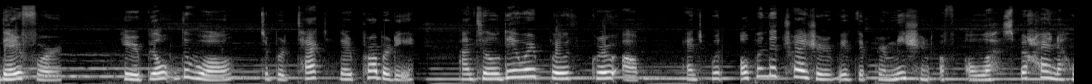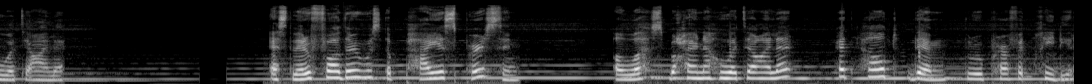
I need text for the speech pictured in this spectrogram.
Therefore, he rebuilt the wall to protect their property until they were both grow up and would open the treasure with the permission of Allah subhanahu wa ta'ala. As their father was a pious person, Allah subhanahu wa ta'ala had helped them through Prophet Khidir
